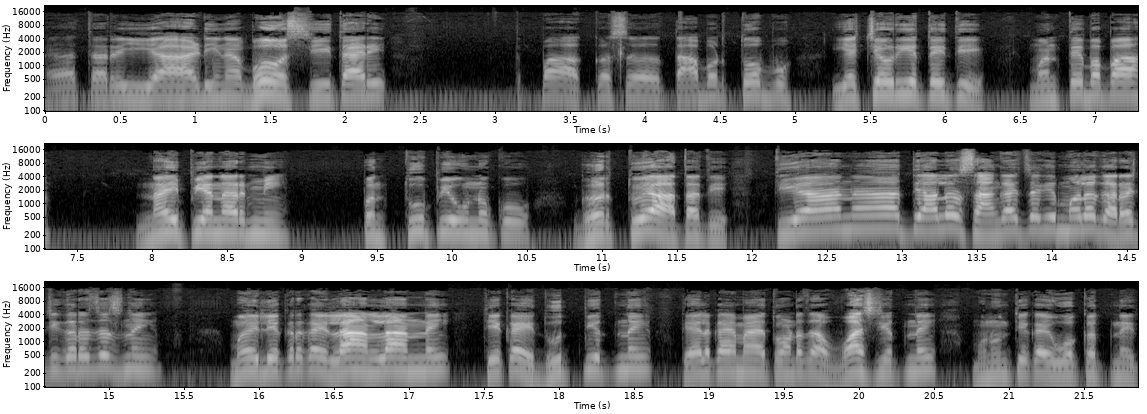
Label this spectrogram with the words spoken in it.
तर या आडीनं भोसी तारी. पा कसं ताबडतोब याच्यावर येते ते. म्हणते बाबा नाही पिणार मी पण तू पिऊ नको. घर तुया हातात आहे. त्यानं त्याला सांगायचं की मला घराची गरजच नाही. मग लेकरं काही लहान लहान नाही. ते काही दूध पित नाही. त्याला काय माझ्या तोंडाचा वास येत नाही. म्हणून ते काही ओकत नाहीत.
